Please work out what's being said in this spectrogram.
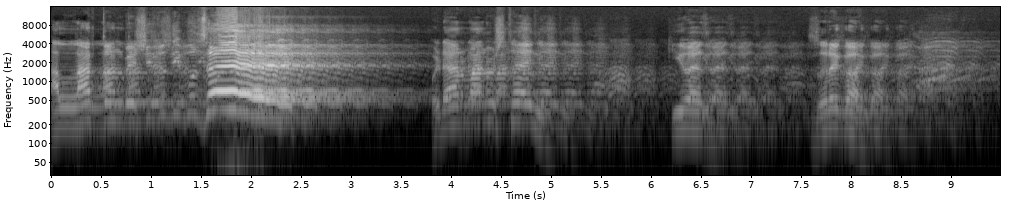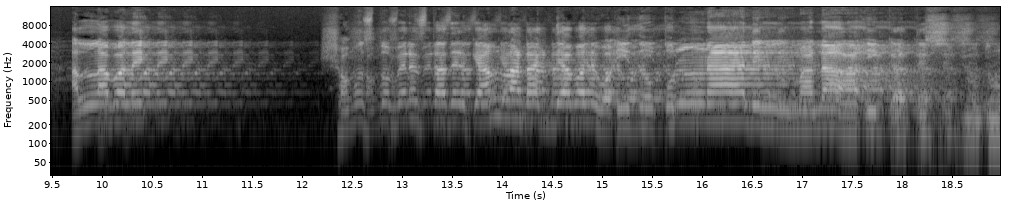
আল্লাহর তন বেশি যদি বুঝে ওইটা আর মানুষ থায়নি কি হয়ে যায়? জোরে কর আল্লাহ বলে সমস্ত ফেরেশতাদেরকে আল্লাহ ডাক দেয়া বলে ওয়াইদ কুলনা লিল মালাইকাতি ইসজুদু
